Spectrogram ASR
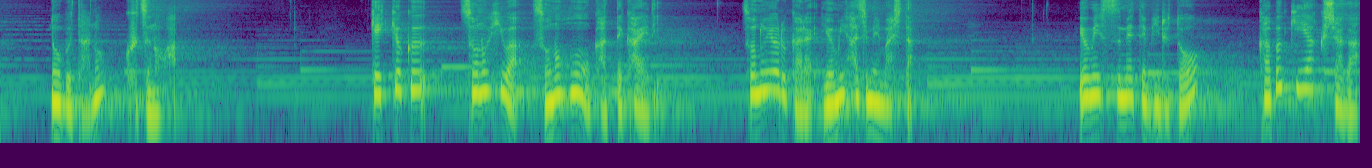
「信太の葛の葉」結局その日はその本を買って帰りその夜から読み始めました。読み進めてみると歌舞伎役者が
